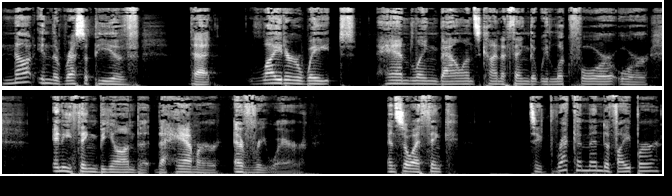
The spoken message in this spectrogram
not in the recipe of that lighter weight handling balance kind of thing that we look for or anything beyond the, the hammer everywhere. And so I think to recommend a Viper,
